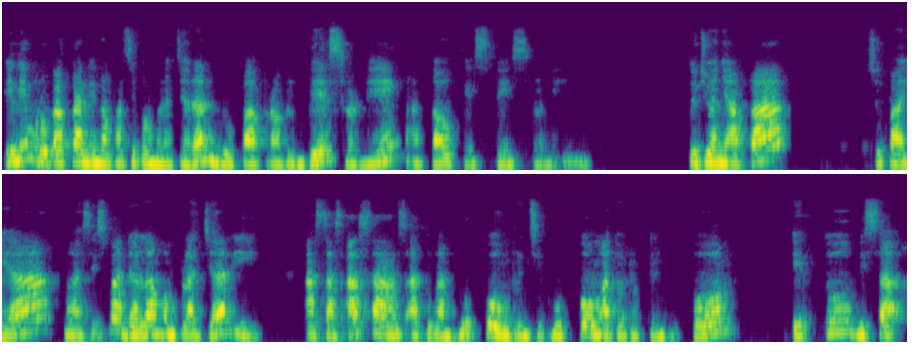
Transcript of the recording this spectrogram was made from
Ini merupakan inovasi pembelajaran berupa problem-based learning atau case-based learning. Tujuannya apa? supaya mahasiswa dalam mempelajari asas-asas, aturan hukum, prinsip hukum, atau doktrin hukum, itu bisa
